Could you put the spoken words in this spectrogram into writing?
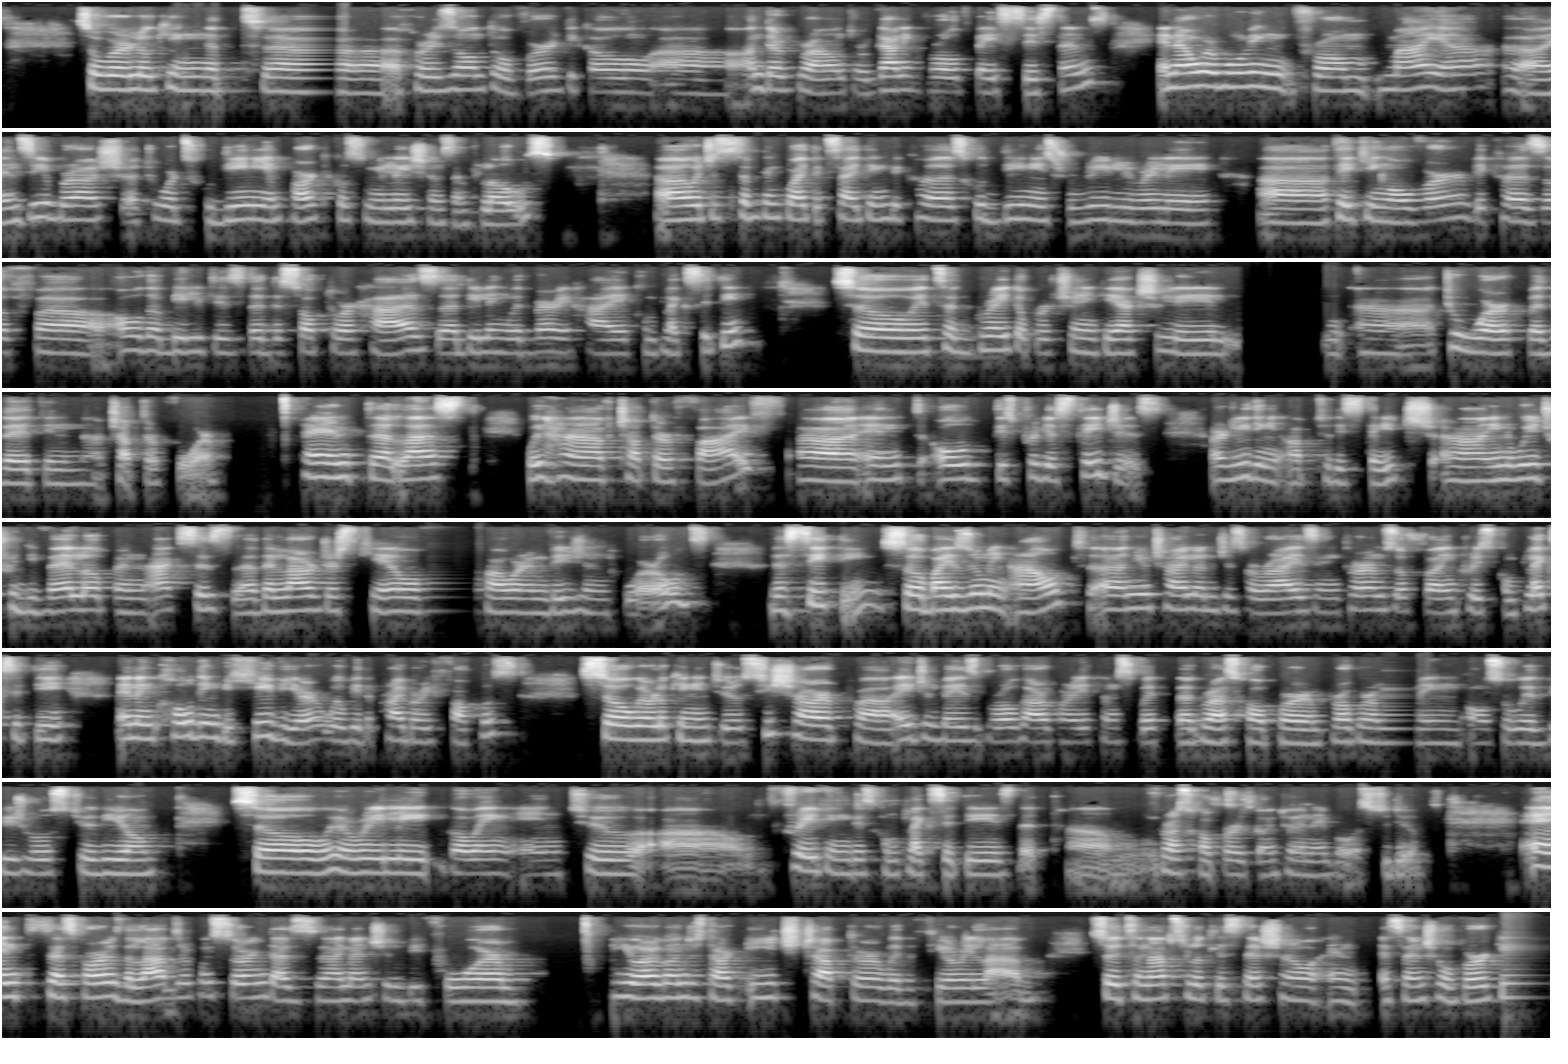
So we're looking at uh, horizontal, vertical, uh, underground, organic growth-based systems. And now we're moving from Maya uh, and ZBrush uh, towards Houdini and particle simulations and flows, uh, which is something quite exciting because Houdini is really, really uh, taking over because of uh, all the abilities that the software has uh, dealing with very high complexity. So it's a great opportunity actually to work with it in uh, chapter four. And uh, last, we have chapter five, and all these previous stages are leading up to this stage in which we develop and access the larger scale of our envisioned worlds the city. So by zooming out, uh, new challenges arise in terms of uh, increased complexity and encoding behavior will be the primary focus. So we're looking into C sharp, uh, agent-based growth algorithms with the Grasshopper and programming also with Visual Studio. So we're really going into um, creating these complexities that um, Grasshopper is going to enable us to do. And as far as the labs are concerned, as I mentioned before, you are going to start each chapter with a theory lab. So it's an absolutely essential and essential vertebra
